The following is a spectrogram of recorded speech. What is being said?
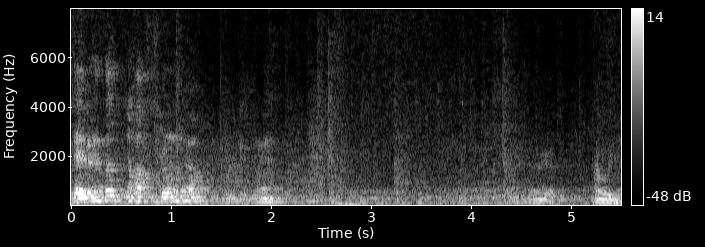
ਸੈਲਰੀ ਤਾਂ ਹੱਥ ਚੋਣਗਾ ਹਾਂ ਹੋ ਗਿਆ।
